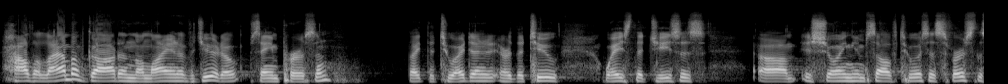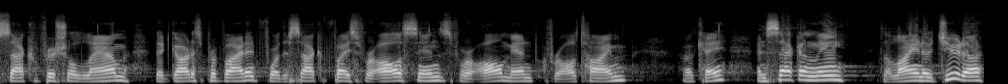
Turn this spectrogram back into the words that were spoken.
How the Lamb of God and the Lion of Judah, same person, right? The two identity or the two ways that Jesus um, is showing himself to us as first the sacrificial lamb that God has provided for the sacrifice for all sins, for all men, for all time. Okay? And secondly, the lion of Judah,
